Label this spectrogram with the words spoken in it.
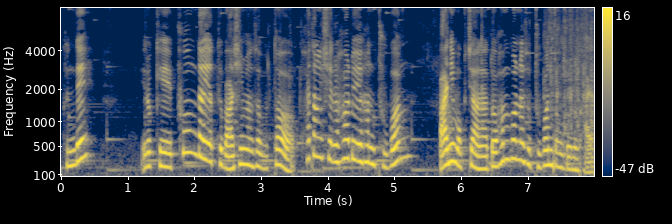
근데 이렇게 푸응 다이어트 마시면서부터 화장실을 하루에 한 두 번? 많이 먹지 않아도 한 번에서 두 번 정도는 가요.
